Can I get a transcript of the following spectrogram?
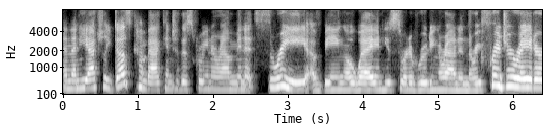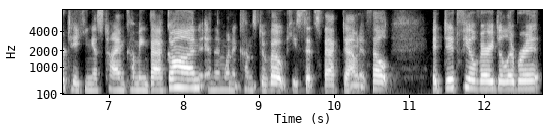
and then he actually does come back into the screen around minute three of being away, and he's sort of rooting around in the refrigerator, taking his time coming back on. And then when it comes to vote, he sits back down. It felt it did feel very deliberate.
